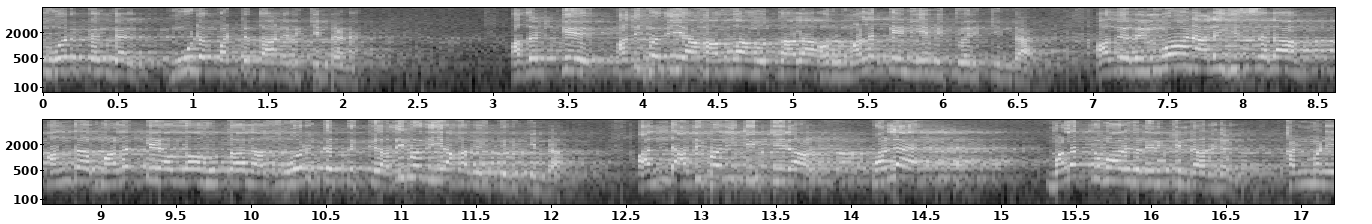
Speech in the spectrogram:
சுவர்க்கங்கள் மூடப்பட்டு தான் இருக்கின்றன. அதற்கு அதிபதியாக அல்லாஹு தாலா ஒரு மலக்கை நியமித்து வருகின்றான். அது ரில்வான் அலிஹிஸ்லாம் அந்த மலக்கை அல்லாஹு தாலா சுவர்க்கத்துக்கு அதிபதியாக வைத்திருக்கின்றான். அந்த அதிபதிக்கு கீழால் பல மலக்குமார்கள் இருக்கின்றார்கள். கண்மணி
